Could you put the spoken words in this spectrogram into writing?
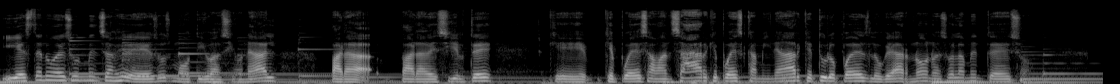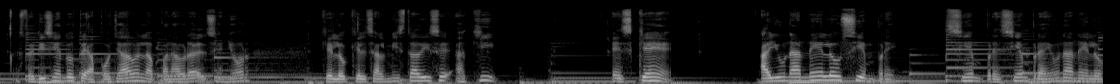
Y este no es un mensaje de esos motivacional para, para decirte que, que, puedes avanzar, que puedes caminar, que tú lo puedes lograr. No, no es solamente eso. Estoy diciéndote, apoyado en la palabra del Señor, que lo que el salmista dice aquí es que hay un anhelo siempre, siempre, siempre hay un anhelo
